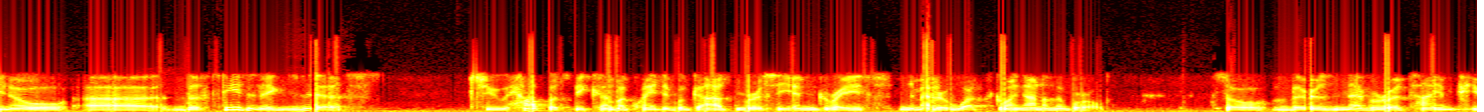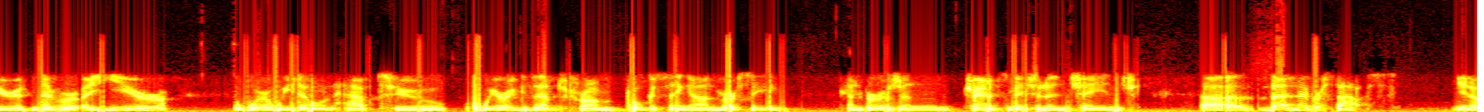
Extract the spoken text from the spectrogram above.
You know, uh, the season exists to help us become acquainted with God's mercy and grace, no matter what's going on in the world. So there's never a time period, never a year, where we don't have to, we are exempt from focusing on mercy, conversion, transformation, and change. Uh, that never stops. You know,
